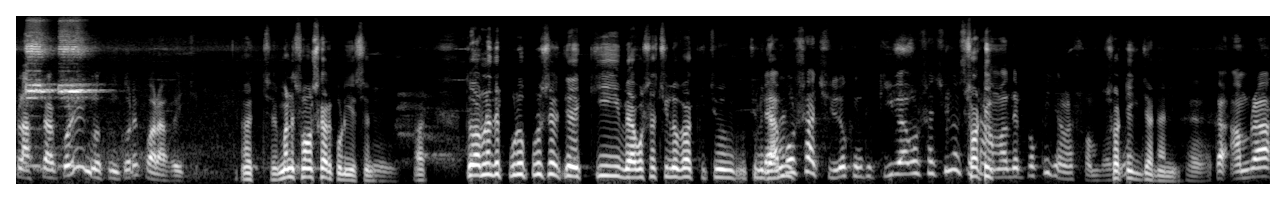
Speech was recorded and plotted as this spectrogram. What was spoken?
প্লাস্টার করে নতুন করে করা হয়েছে। আচ্ছা মানে সংস্কার করিয়েছেন। তো আপনাদের পূর্বপুরুষের যে- কি ব্যবসা ছিল বা কিছু ছিল ব্যবসা ছিল কিন্তু কি ব্যবসা ছিল সেটা সঠিক। আমাদের পক্ষে জানা সম্ভব। সঠিক জানানি হ্যাঁ আমরা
